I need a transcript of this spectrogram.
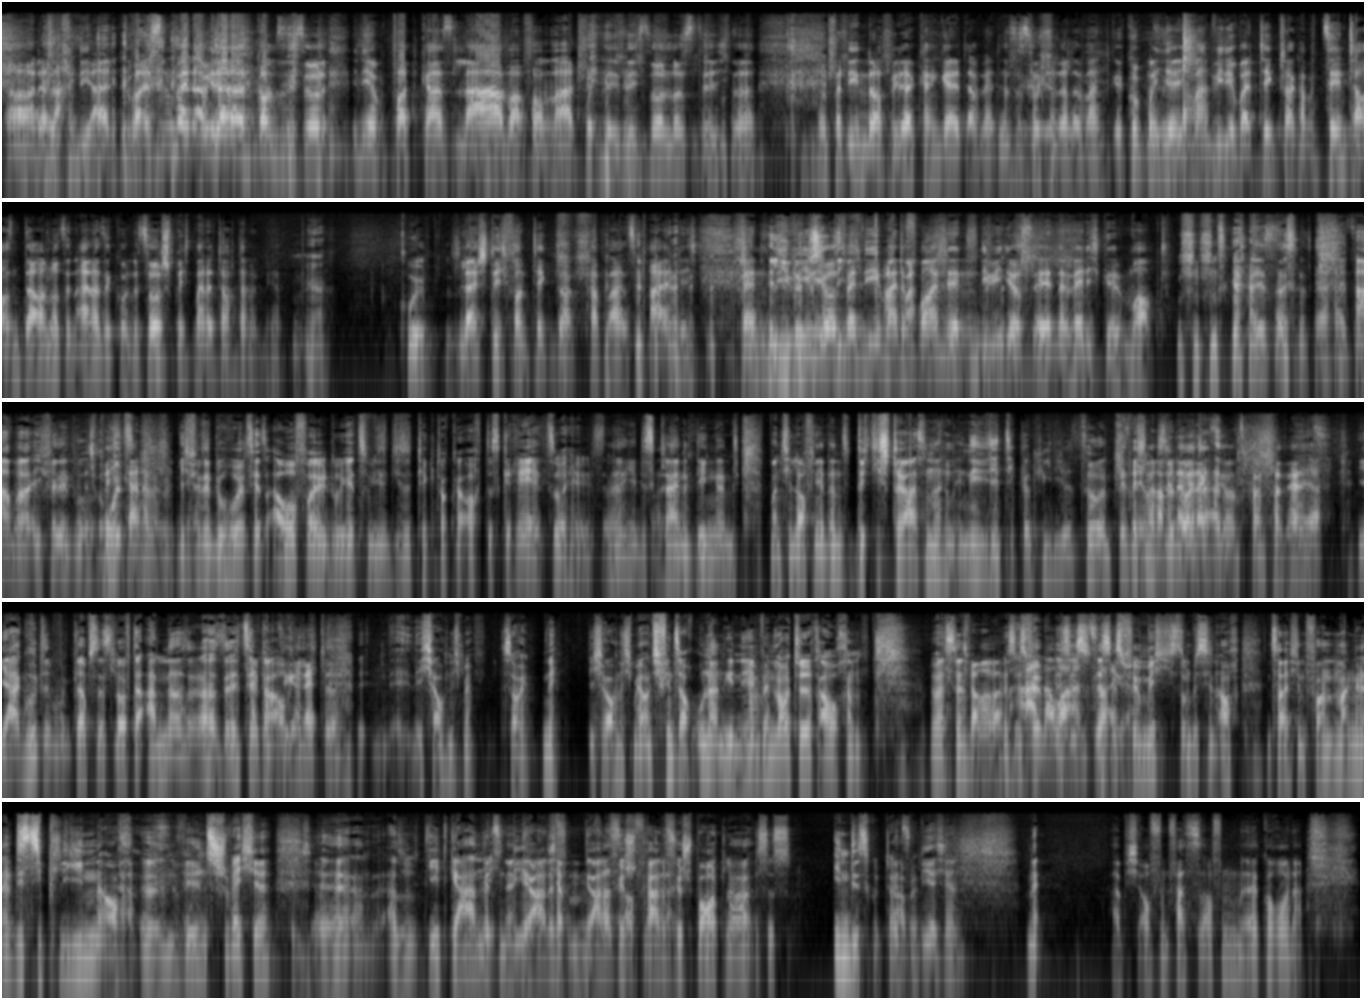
Ah, da lachen die alten weißen Männer wieder, da kommen sie sich so in ihrem Podcast-Laber-Format, finden sie sich so lustig, ne? Und verdienen doch wieder kein Geld damit. Das ist so irrelevant. Guck mal hier, ich mache ein Video bei TikTok, habe 10.000 Downloads in einer Sekunde. So spricht meine Tochter mit mir. Ja. Cool. Lösch dich von TikTok, Papa, ist peinlich. Wenn die Videos, dich, wenn die meine Papa. Freundinnen die Videos sehen, dann werde ich gemobbt. es. Aber ich finde, du holst, ich finde, du holst jetzt auf, weil du jetzt wie diese TikToker auch das Gerät so hältst. Ne? Hier das kleine Ding und manche laufen ja dann so durch die Straßen und machen irgendwie diese TikTok-Videos so und sprechen immer noch so in der Leute an. Redaktionskonferenz. Ja. ja, gut, glaubst du, das läuft da anders? Also, erzählt doch auch. Zigarette? nicht. Ich rauche nicht mehr. Sorry, nee. Ich rauche nicht mehr und ich finde es auch unangenehm, wenn Leute rauchen. Weißt du? Ich war mal beim es ist, für, es, ist, es ist für mich so ein bisschen auch ein Zeichen von mangelnder Disziplin, auch Ja. äh, eine Willensschwäche. Äh, also geht gar nicht. Ne? Gerade, gerade, für, gerade für Sportler ist es indiskutabel. Bierchen? Habe ich offen, fast offen, äh, Corona.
